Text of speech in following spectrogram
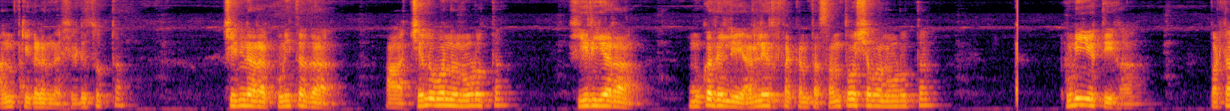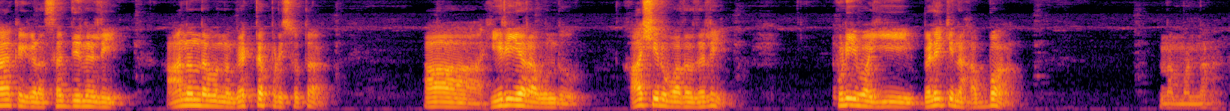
ಅಂಕಿಗಳನ್ನು ಹಿಡಿಸುತ್ತಾ, ಚಿಣ್ಣರ ಕುಣಿತದ ಆ ಚೆಲುವನ್ನು ನೋಡುತ್ತಾ, ಹಿರಿಯರ ಮುಖದಲ್ಲಿ ಅರಳಿರ್ತಕ್ಕಂಥ ಸಂತೋಷವನ್ನು ನೋಡುತ್ತಾ ಕುಣಿಯುತ್ತಿಹ. ಪಟಾಕಿಗಳ ಸದ್ದಿನಲ್ಲಿ ಆನಂದವನ್ನು ವ್ಯಕ್ತಪಡಿಸುತ್ತಾ ಆ ಹಿರಿಯರ ಒಂದು ಆಶೀರ್ವಾದದಲ್ಲಿ ಕುಣಿಯುವ ಈ ಬೆಳಕಿನ ಹಬ್ಬ ನಮ್ಮನ್ನು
